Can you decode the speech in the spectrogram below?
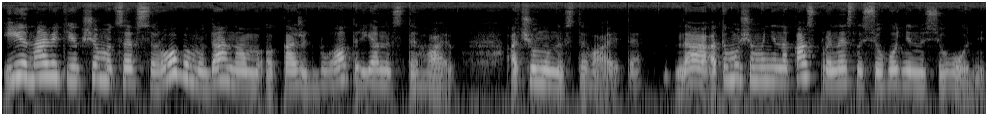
І навіть якщо ми це все робимо, да, нам е, кажуть бухгалтер, я не встигаю. А чому не встигаєте? Да, а тому, що мені наказ принесли сьогодні на сьогодні.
